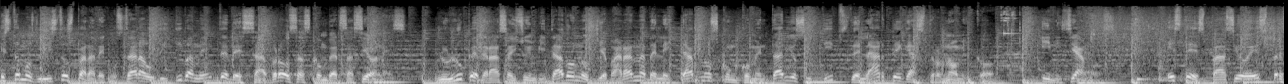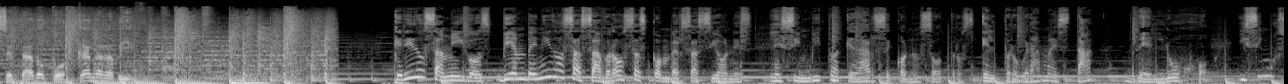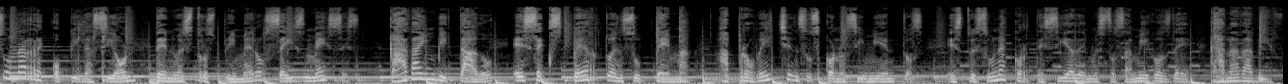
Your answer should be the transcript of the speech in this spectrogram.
Estamos listos para degustar auditivamente de sabrosas conversaciones. Lulú Pedraza y su invitado nos llevarán a deleitarnos con comentarios y tips del arte gastronómico. Iniciamos. Este espacio es presentado por Canada Beef. Queridos amigos, bienvenidos a Sabrosas Conversaciones. Les invito a quedarse con nosotros. El programa está de lujo. Hicimos una recopilación de nuestros primeros seis meses. Cada invitado es experto en su tema. Aprovechen sus conocimientos. Esto es una cortesía de nuestros amigos de Canada Beef.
